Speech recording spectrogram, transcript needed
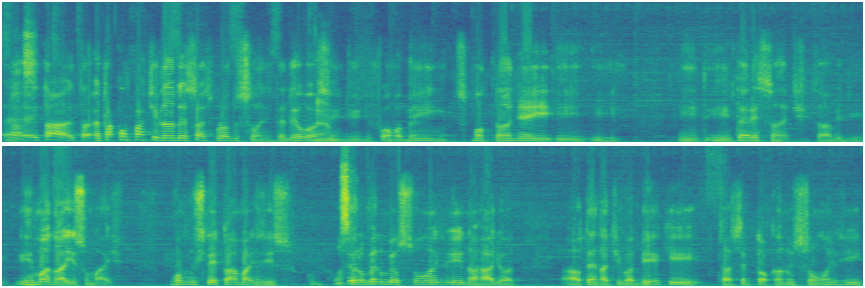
É, ele tá, tá, tá, compartilhando essas produções, entendeu? É. Assim, de, de, forma bem espontânea e, e, e, e, interessante, sabe? De irmanar isso mais. Vamos estreitar mais isso. Com Pelo menos meus sonhos e na rádio a Alternativa B, que está sempre tocando os sons e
